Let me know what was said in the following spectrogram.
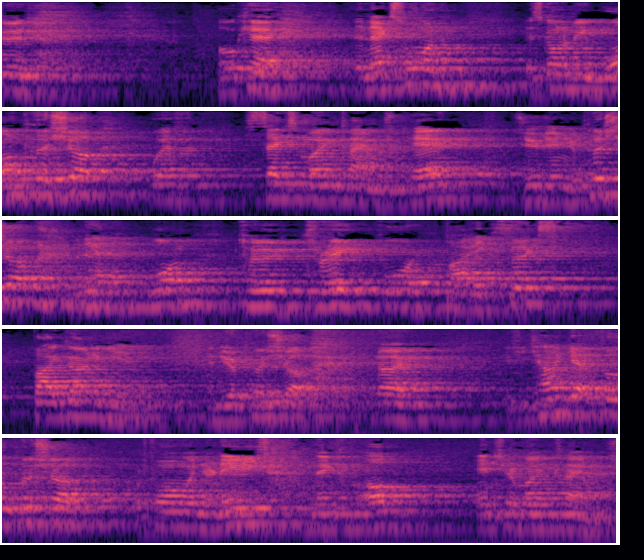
Good. Okay, the next one is going to be one push-up with six mountain climbers, okay? So you're doing your push-up, and then one, two, three, four, five, six, back down again, and your push-up. Now, if you can't get full push-up, perform on your knees, and then come up into your mountain climbers.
